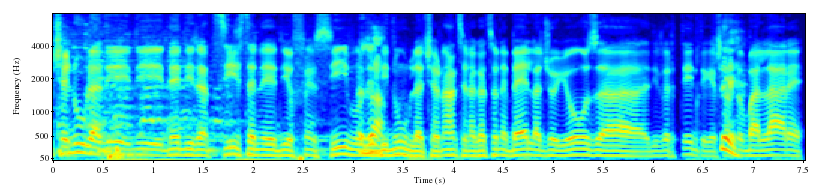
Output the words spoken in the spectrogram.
Non c'è nulla di, di- né di razzista né di offensivo né Esatto. di nulla. C'è anzi una canzone bella, gioiosa, divertente che ha Sì. fatto ballare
